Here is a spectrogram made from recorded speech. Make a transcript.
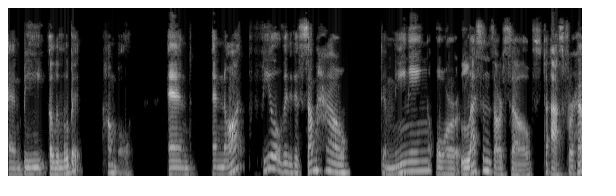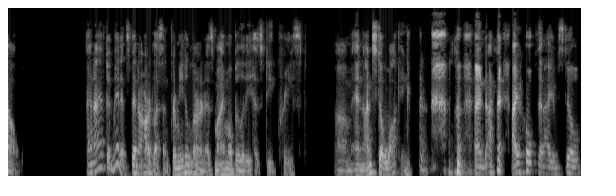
and be a little bit humble and and not feel that it is somehow demeaning or lessens ourselves to ask for help. And I have to admit, it's been a hard lesson for me to learn as my mobility has decreased. Um, and I'm still walking, and I, I, hope that I am still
